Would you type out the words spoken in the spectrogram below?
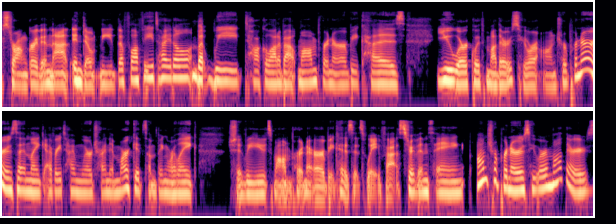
stronger than that and don't need the fluffy title. But we talk a lot about mompreneur because you work with mothers who are entrepreneurs. And like every time we're trying to market something, we're like, should we use mompreneur because it's way faster than saying entrepreneurs who are mothers.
